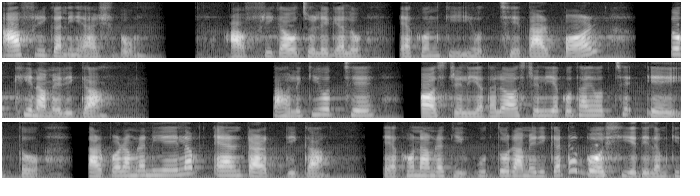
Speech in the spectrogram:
আফ্রিকা নিয়ে আসব। আফ্রিকাও চলে গেল। এখন কি হচ্ছে? তারপর দক্ষিণ আমেরিকা। তাহলে কি হচ্ছে? অস্ট্রেলিয়া। তাহলে অস্ট্রেলিয়া কোথায় হচ্ছে? এই তো। তারপর আমরা নিয়ে এলাম অ্যান্টার্কটিকা। এখন আমরা কি উত্তর আমেরিকাটা বসিয়ে দিলাম। কি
